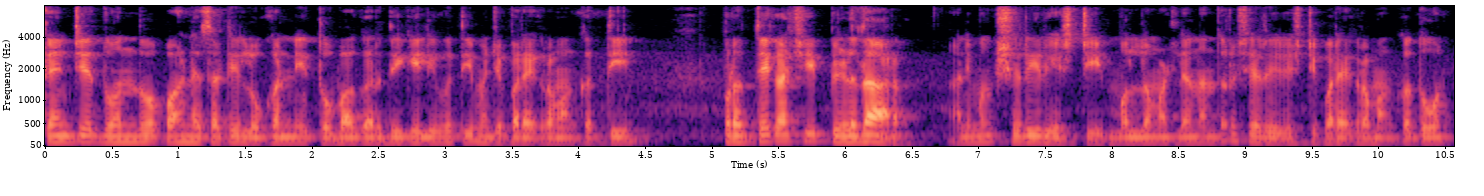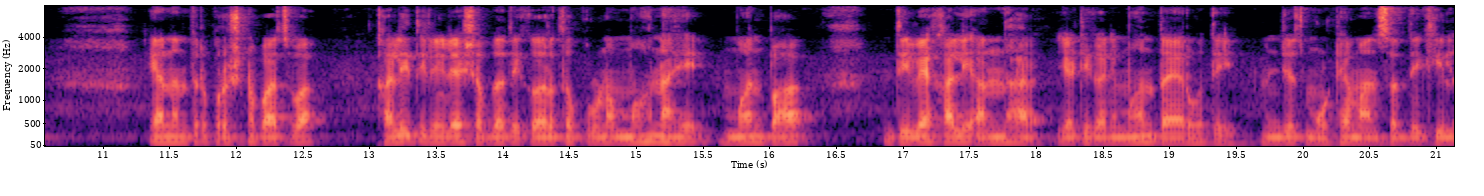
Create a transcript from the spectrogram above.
त्यांचे द्वंद्व पाहण्यासाठी लोकांनी तोबा गर्दी केली होती म्हणजे पर्याय क्रमांक तीन. प्रत्येकाची पिळदार आणि मग शरीर एष्टी मल्ल म्हटल्यानंतर शरीर एष्टी पर्याय क्रमांक दोन यानंतर प्रश्न पाचवा. खाली दिलेल्या शब्दात एक अर्थपूर्ण म्हण आहे. मन पहा. दिव्याखाली अंधार. या ठिकाणी म्हण तयार होते. म्हणजेच मोठ्या माणसात देखील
